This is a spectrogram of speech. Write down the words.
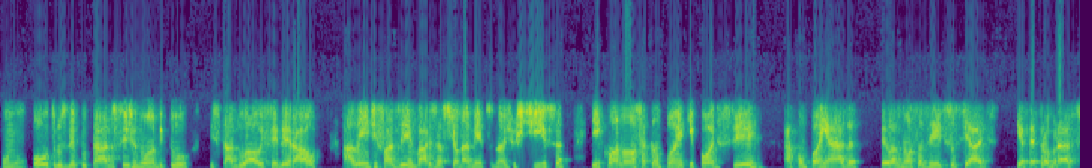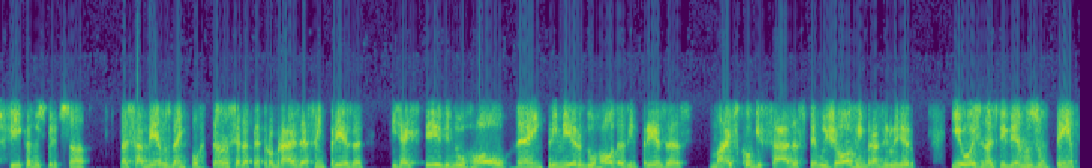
com outros deputados, seja no âmbito estadual e federal, além de fazer vários acionamentos na justiça e com a nossa campanha que pode ser acompanhada pelas nossas redes sociais. E a Petrobras fica no Espírito Santo. Nós sabemos da importância da Petrobras, essa empresa que já esteve no hall, né, em primeiro do hall das empresas mais cobiçadas pelo jovem brasileiro, e hoje nós vivemos um tempo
